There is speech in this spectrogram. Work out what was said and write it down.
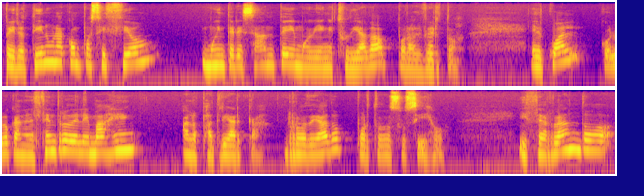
pero tiene una composición muy interesante y muy bien estudiada por Alberto, el cual coloca en el centro de la imagen a los patriarcas, rodeados por todos sus hijos. Y cerrando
